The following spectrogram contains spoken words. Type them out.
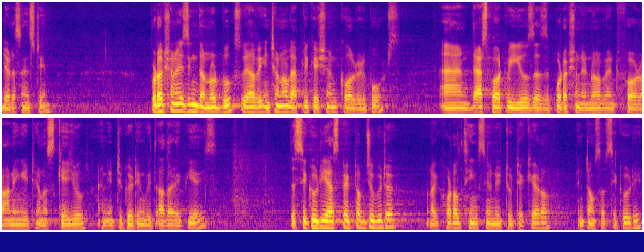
data science team. Productionizing the notebooks, we have an internal application called Reports, and that's what we use as a production environment for running it on a schedule and integrating with other APIs. The security aspect of Jupyter, like what are things you need to take care of in terms of security,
